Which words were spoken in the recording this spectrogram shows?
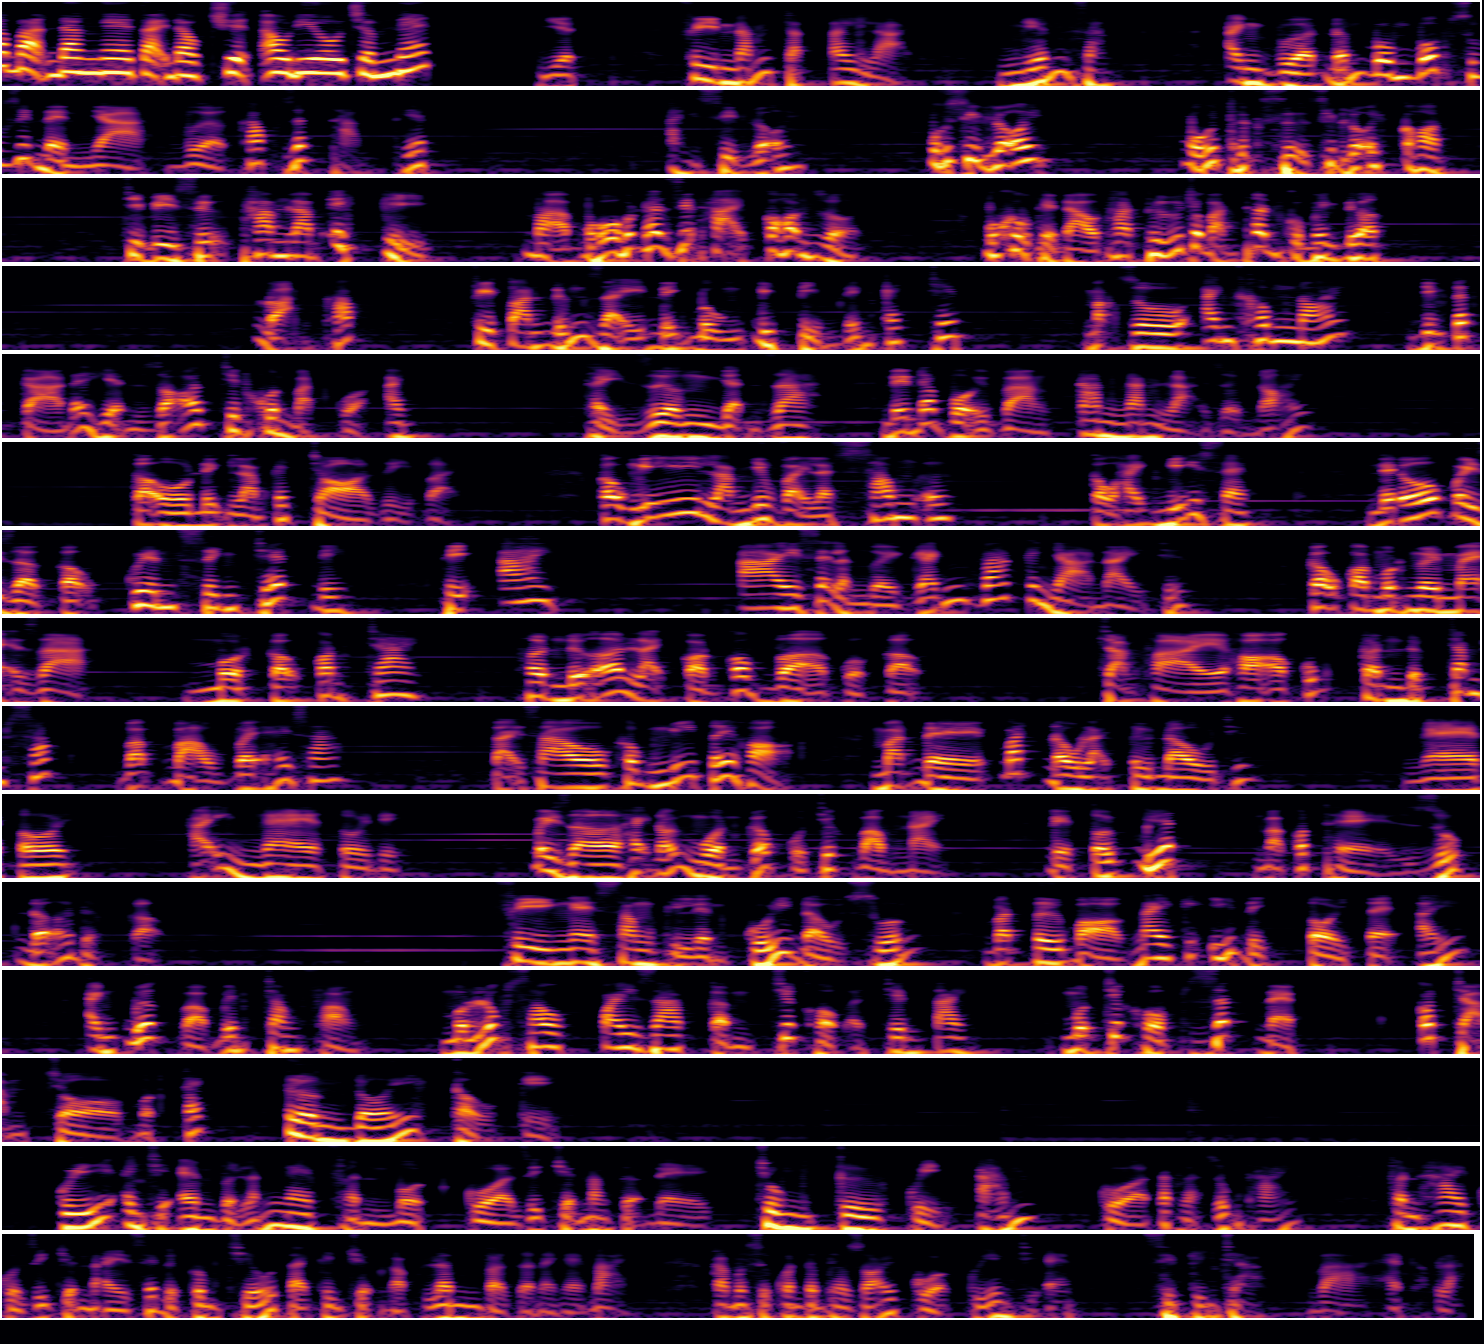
Các bạn đang nghe tại đọc audio net Nhiên, Phi nắm chặt tay lại, nghiến răng. Anh vừa đấm bôm bốp xuống dưới nền nhà, vừa khóc rất thảm thiết. Anh xin lỗi. Bố xin lỗi. Bố thực sự xin lỗi con. Chỉ vì sự tham lam ích kỷ mà bố đã giết hại con rồi. Bố không thể nào tha thứ cho bản thân của mình được. Đoạn khóc, Phi toàn đứng dậy định bụng đi tìm đến cách chết. Mặc dù anh không nói, nhưng tất cả đã hiện rõ trên khuôn mặt của anh. Thầy Dương nhận ra nên đã vội vàng can ngăn lại rồi nói: "Cậu định làm cái trò gì vậy? Cậu nghĩ làm như vậy là xong ư? Cậu hãy nghĩ xem, nếu bây giờ cậu quyên sinh chết đi thì ai ai sẽ là người gánh vác cái nhà này chứ? Cậu còn một người mẹ già, một cậu con trai, hơn nữa lại còn có vợ của cậu. Chẳng phải họ cũng cần được chăm sóc và bảo vệ hay sao? Tại sao không nghĩ tới họ mà để bắt đầu lại từ đầu chứ? Nghe tôi, hãy nghe tôi đi. Bây giờ hãy nói nguồn gốc của chiếc vòng này để tôi biết mà có thể giúp đỡ được cậu. Phi nghe xong thì liền cúi đầu xuống và từ bỏ ngay cái ý định tồi tệ ấy. Anh bước vào bên trong phòng, một lúc sau quay ra cầm chiếc hộp ở trên tay, một chiếc hộp rất đẹp, có chạm trổ một cách tương đối cầu kỳ. Quý anh chị em vừa lắng nghe phần 1 của dị truyện mang tựa đề Trung cư quỷ ám của tác giả Dũng Thái. Phần 2 của dị truyện này sẽ được công chiếu tại kênh truyện Ngọc Lâm vào giờ này ngày mai. Cảm ơn sự quan tâm theo dõi của quý anh chị em. Xin kính chào và hẹn gặp lại.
